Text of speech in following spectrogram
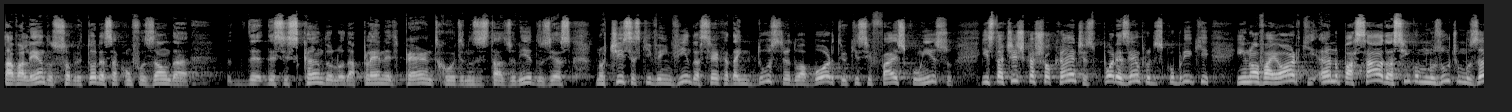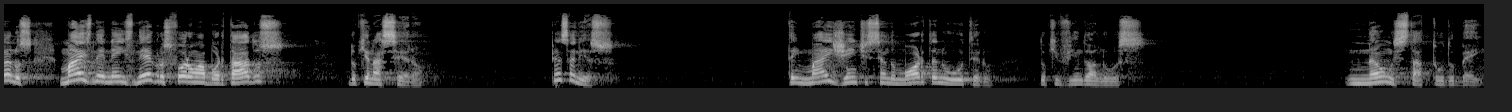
estava lendo sobre toda essa confusão da, desse escândalo da Planned Parenthood nos Estados Unidos e as notícias que vêm vindo acerca da indústria do aborto e o que se faz com isso. E estatísticas chocantes. Por exemplo, descobri que em Nova York, ano passado, assim como nos últimos anos, mais nenéns negros foram abortados do que nasceram. Pensa nisso. Tem mais gente sendo morta no útero do que vindo à luz. Não está tudo bem.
